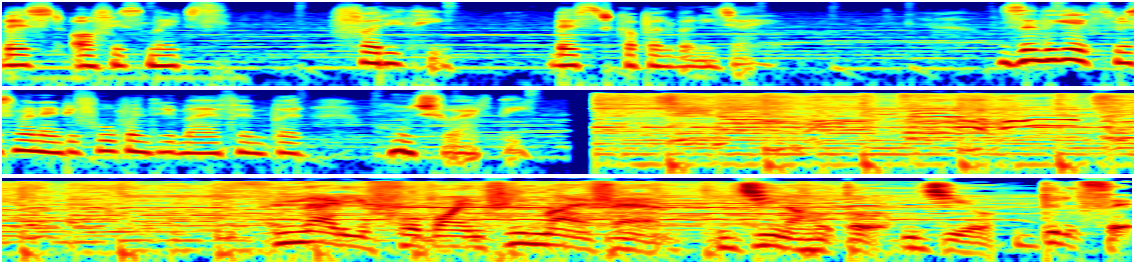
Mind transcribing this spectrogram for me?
બેસ્ટ ઓફિસ મેટ્સ ફરીથી બેસ્ટ કપલ બની જાય. જિંદગી એક્સપ્રેસમાં ninety four point three my FM પર હું છું આરતી. 94.3 माय फैन जीना हो तो जियो दिल से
